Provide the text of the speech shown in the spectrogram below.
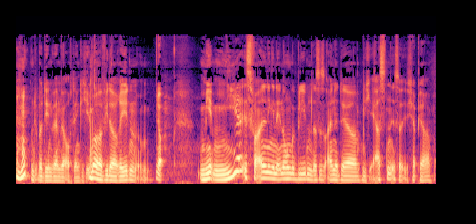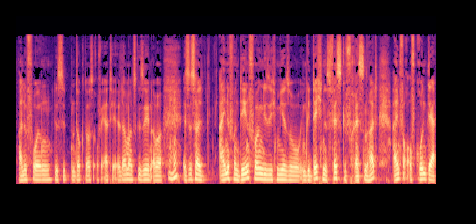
und über den werden wir auch, denke ich, immer mal wieder reden. Ja. Mir, mir ist vor allen Dingen in Erinnerung geblieben, dass es eine der nicht ersten ist. Ich habe ja alle Folgen des siebten Doktors auf RTL damals gesehen, aber es ist halt eine von den Folgen, die sich mir so im Gedächtnis festgefressen hat, einfach aufgrund der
